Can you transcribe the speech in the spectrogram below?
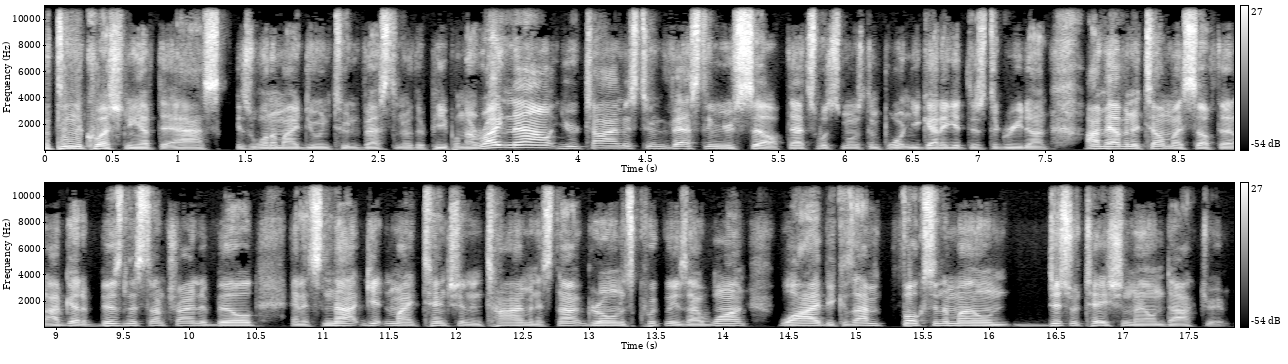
But then the question you have to ask is, what am I doing to invest in other people? Now, right now, your time is to invest in yourself. That's what's most important. You got to get this degree done. I'm having to tell myself that I've got a business that I'm trying to build and it's not getting my attention and time and it's not growing as quickly as I want. Why? Because I'm focusing on my own dissertation, my own doctorate.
